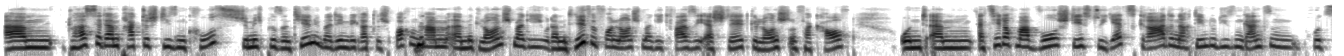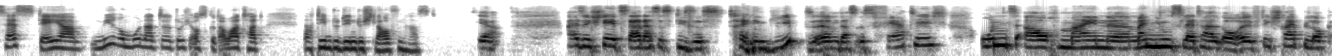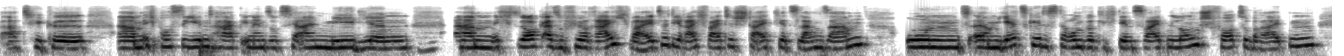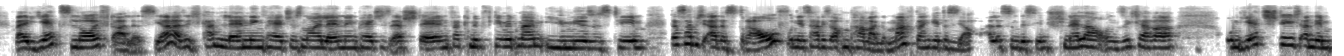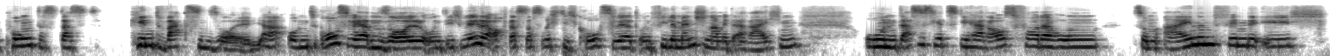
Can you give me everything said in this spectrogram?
Ähm, du hast ja dann praktisch diesen Kurs Stimmig präsentieren, über den wir gerade gesprochen haben, äh, mit Launchmagie oder mit Hilfe von Launchmagie quasi erstellt, gelauncht und verkauft. Und ähm, erzähl doch mal, wo stehst du jetzt gerade, nachdem du diesen ganzen Prozess, der ja mehrere Monate durchaus gedauert hat, nachdem du den durchlaufen hast? Ja, also ich stehe jetzt da, dass es dieses Training gibt. Ähm, das ist fertig und auch meine, mein Newsletter läuft. Ich schreibe Blogartikel. Ähm, ich poste jeden Tag in den sozialen Medien. Mhm. Ähm, ich sorge also für Reichweite. Die Reichweite steigt jetzt langsam und ähm, jetzt geht es darum, wirklich den zweiten Launch vorzubereiten, weil jetzt läuft alles. Ja, also ich kann Landingpages, neue Landingpages erstellen, verknüpft die mit meinem E-Mail-System. Das habe ich alles drauf und jetzt habe ich es auch ein paar Mal gemacht. Dann geht es ja mhm. auch alles ein bisschen schneller und sicherer. Und jetzt stehe ich an dem Punkt, dass das Kind wachsen soll, ja, und groß werden soll. Und ich will auch, dass das richtig groß wird und viele Menschen damit erreichen. Und das ist jetzt die Herausforderung, zum einen finde ich,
